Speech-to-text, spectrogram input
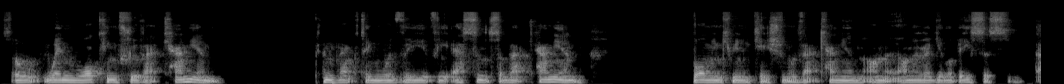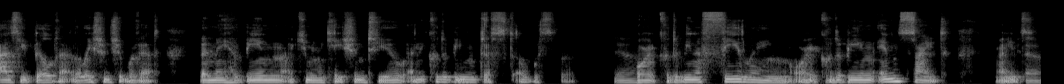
So when walking through that canyon, connecting with the the essence of that canyon, forming communication with that canyon on on a regular basis, as you build that relationship with it, there may have been a communication to you, and it could have been just a whisper, yeah. or it could have been a feeling, or it could have been insight, right? Yeah,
